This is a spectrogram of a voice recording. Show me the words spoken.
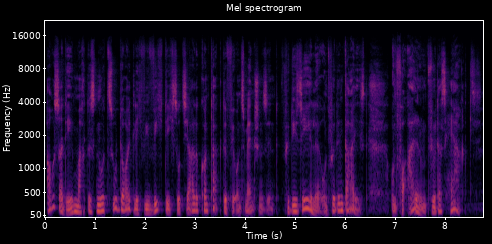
Außerdem macht es nur zu deutlich, wie wichtig soziale Kontakte für uns Menschen sind, für die Seele und für den Geist und vor allem für das Herz.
